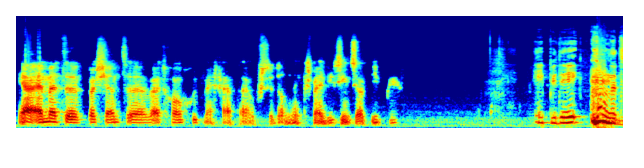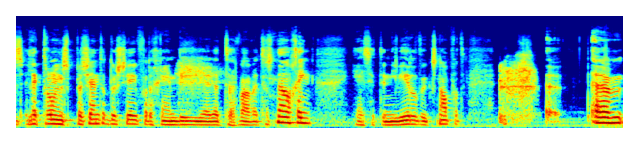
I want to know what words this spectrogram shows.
Ja, en met de patiënten waar het gewoon goed mee gaat, daar hoeven ze dan niks mee. Die zien ze ook niet meer. EPD, dat is elektronisch patiëntendossier voor degene die, uh, dat, waar het te snel ging. Jij zit in die wereld, ik snap het. Uh,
